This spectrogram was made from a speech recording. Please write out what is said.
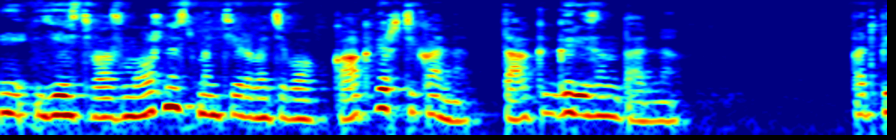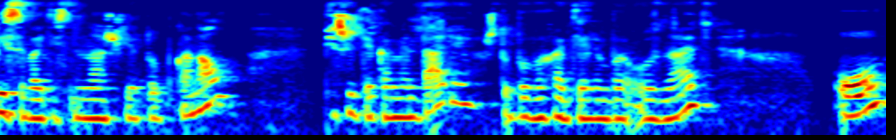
И есть возможность монтировать его как вертикально, так и горизонтально. Подписывайтесь на наш YouTube канал, пишите комментарии, чтобы вы хотели бы узнать о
